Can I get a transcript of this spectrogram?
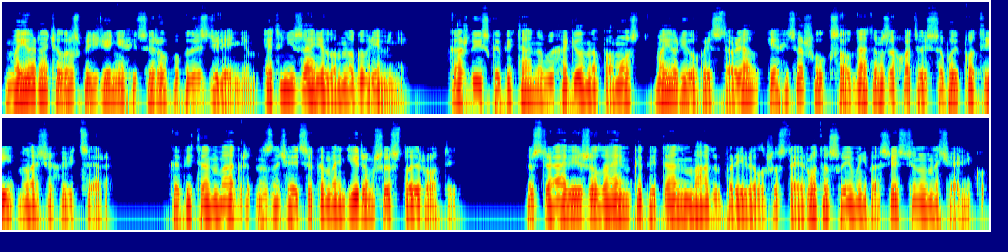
Майор начал распределение офицеров по подразделениям. Это не заняло много времени. Каждый из капитанов выходил на помост, майор его представлял, и офицер шел к солдатам, захватывая с собой по три младших офицера. Капитан Магр назначается командиром шестой роты. «Здравия желаем, капитан Магр», — проявил шестая рота своему непосредственному начальнику.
